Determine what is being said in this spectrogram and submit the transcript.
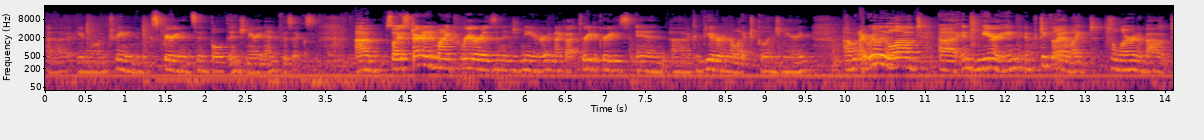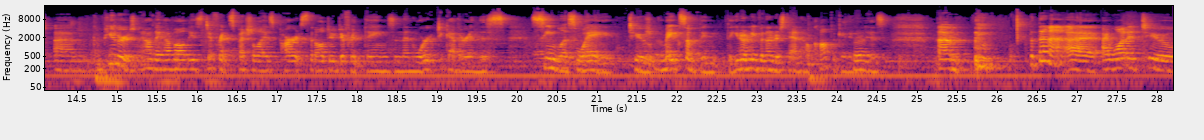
uh, you know, and training and experience in both engineering and physics. Um, so I started my career as an engineer, and I got three degrees in uh, computer and electrical engineering. Um, and I really loved uh, engineering. In particular, I liked to learn about um, computers and how they have all these different specialized parts that all do different things and then work together in this seamless way to make something that you don't even understand how complicated it is. Um, but then uh, I wanted to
